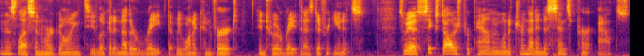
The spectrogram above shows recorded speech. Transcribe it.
In this lesson, we're going to look at another rate that we want to convert into a rate that has different units. So we have $6 per pound, and we want to turn that into cents per ounce.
